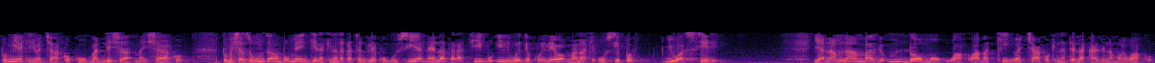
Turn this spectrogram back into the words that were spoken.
tumia kinywa chako kubadilisha maisha yako. Tumeshazungumza mambo mengi lakini nataka tuendelee kugusia naenda taratibu ili uweze kuelewa. Maanake usipojua siri ya namna ambavyo mdomo wako ama kinywa chako kinatenda kazi na moyo wako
